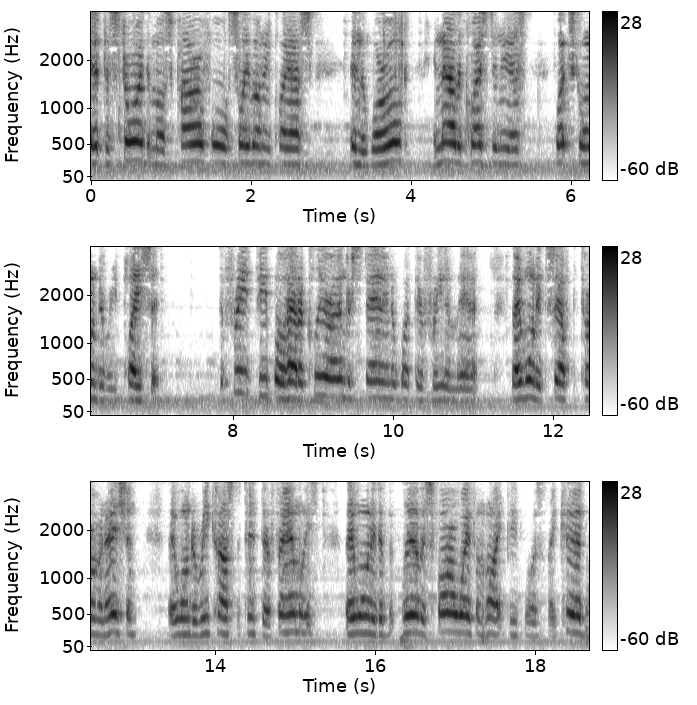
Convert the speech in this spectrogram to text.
It destroyed the most powerful slave owning class in the world, and now the question is what's going to replace it? The freed people had a clear understanding of what their freedom meant. They wanted self determination, they wanted to reconstitute their families, they wanted to live as far away from white people as they could.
